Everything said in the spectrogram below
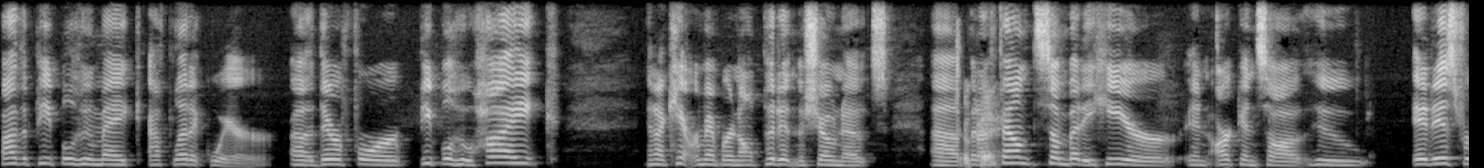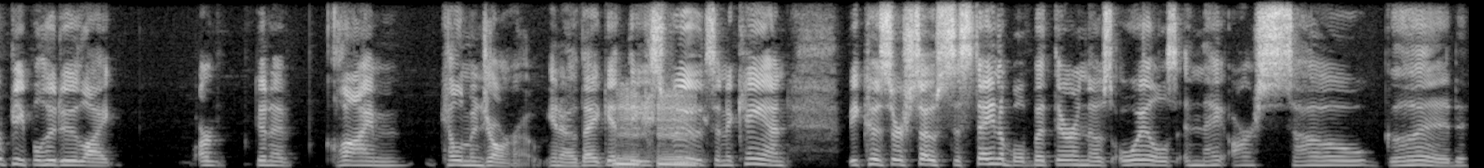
by the people who make athletic wear. Uh, they're for people who hike, and I can't remember, and I'll put it in the show notes. Uh, but okay. I found somebody here in Arkansas who it is for people who do like are going to climb Kilimanjaro. You know, they get mm-hmm. these foods in a can because they're so sustainable, but they're in those oils and they are so good.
